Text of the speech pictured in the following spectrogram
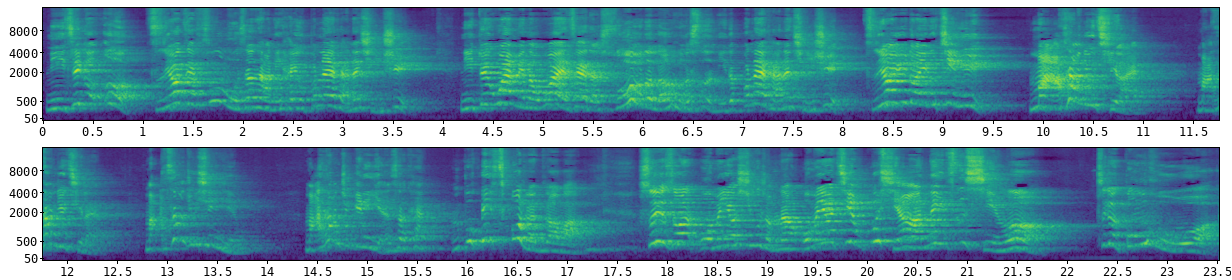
你这个恶只要在父母身上，你还有不耐烦的情绪，你对外面的外在的所有的人和事，你的不耐烦的情绪，只要遇到一个境遇，马上就起来，马上就起来，马上就心情，马上就给你颜色看，你不会错的，知道吧？所以说，我们要修什么呢？我们要见不贤而内自省，这个功夫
